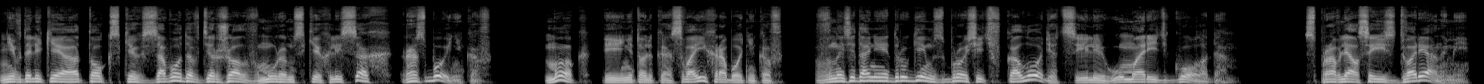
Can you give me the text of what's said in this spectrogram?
невдалеке от Окских заводов держал в муромских лесах разбойников. Мог, и не только своих работников, в назидание другим сбросить в колодец или уморить голодом. Справлялся и с дворянами,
